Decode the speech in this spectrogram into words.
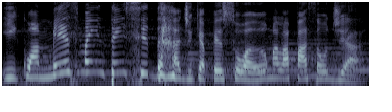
E com a mesma intensidade que a pessoa ama, ela passa a odiar.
